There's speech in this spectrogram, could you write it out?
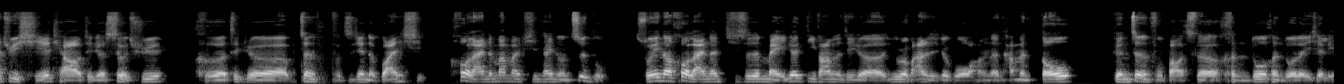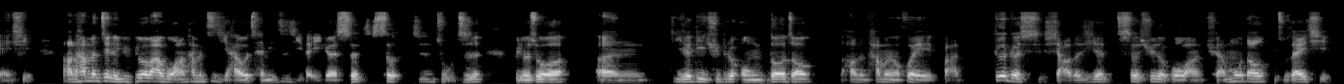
去协调这个社区和这个政府之间的关系。后来呢，慢慢形成一种制度。所以呢，后来呢，其实每一个地方的这个 u 巴的这个国王呢，他们都跟政府保持了很多很多的一些联系。然后他们这个 u 巴国王，他们自己还会成立自己的一个社社组织，比如说，嗯，一个地区，比如翁多州，然后呢，他们会把各个小的这些社区的国王全部都组在一起，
